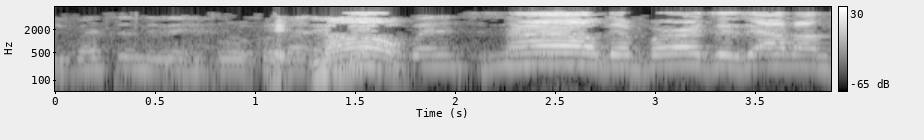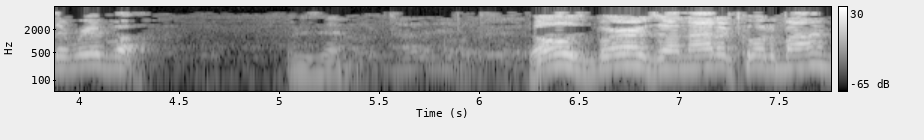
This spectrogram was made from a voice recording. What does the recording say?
he went in there. He brought a It- korban. and then no, he went into no, the birds is out on the river. What is that? Those birds are not a korban.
